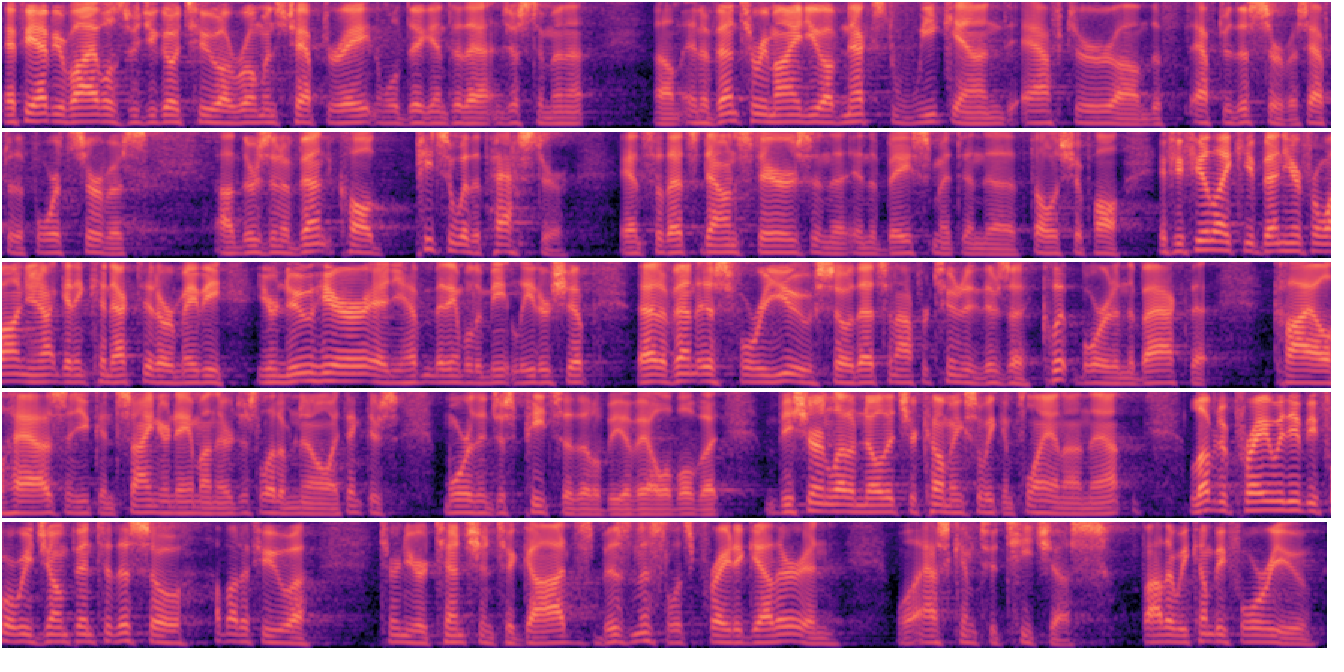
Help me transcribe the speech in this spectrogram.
If you have your Bibles, would you go to uh, Romans chapter 8, and we'll dig into that in just a minute. Um, an event to remind you of next weekend after, um, the, after this service, after the fourth service, uh, there's an event called Pizza with a Pastor. And so that's downstairs in the, in the basement in the fellowship hall. If you feel like you've been here for a while and you're not getting connected, or maybe you're new here and you haven't been able to meet leadership, that event is for you. So that's an opportunity. There's a clipboard in the back that Kyle has, and you can sign your name on there. Just let them know. I think there's more than just pizza that'll be available, but be sure and let them know that you're coming so we can plan on that. Love to pray with you before we jump into this. So, how about if you uh, turn your attention to God's business? Let's pray together, and we'll ask Him to teach us. Father, we come before you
